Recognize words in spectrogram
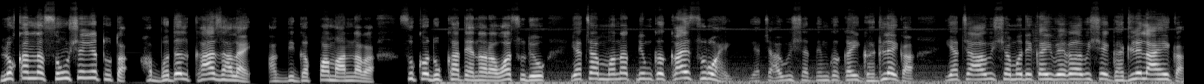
लोकांना संशय येत होता हा बदल का झालाय? अगदी गप्पा मारणारा सुख दुःखात येणारा वासुदेव याच्या मनात नेमकं काय सुरू आहे? याच्या आयुष्यात नेमकं काही घडलंय का? याच्या आयुष्यामध्ये काही वेगळा विषय घडलेला आहे का?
